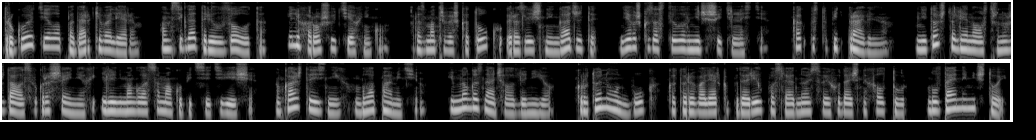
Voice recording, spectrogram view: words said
Другое дело – подарки Валеры. Он всегда дарил золото или хорошую технику. Рассматривая шкатулку и различные гаджеты, Девушка застыла в нерешительности. Как поступить правильно? Не то, что Лена остро нуждалась в украшениях или не могла сама купить все эти вещи, но каждая из них была памятью и много значила для нее. Крутой ноутбук, который Валерка подарил после одной из своих удачных халтур, был тайной мечтой,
